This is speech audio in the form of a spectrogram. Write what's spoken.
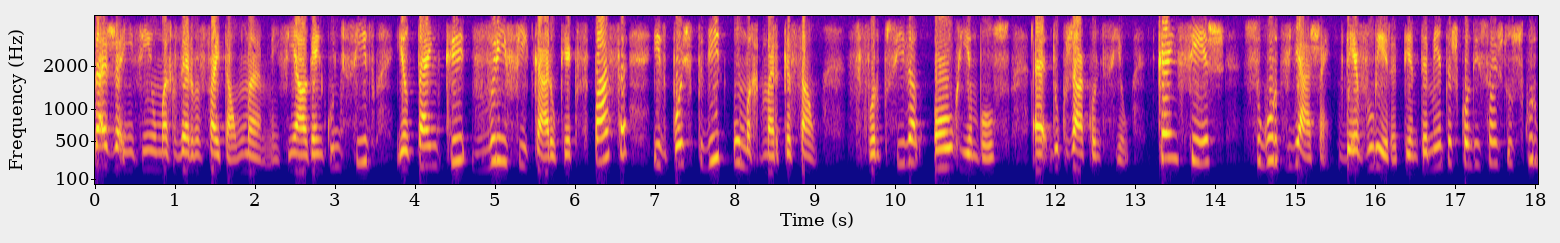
seja, enfim, uma reserva feita a uma, enfim, alguém conhecido, eu tenho que verificar o que é que se passa e depois pedir uma remarcação, se for possível, ou o reembolso uh, do que já aconteceu. Quem fez seguro de viagem deve ler atentamente as condições do seguro,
